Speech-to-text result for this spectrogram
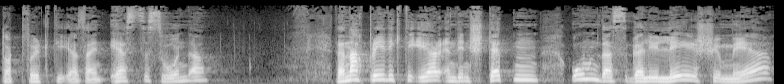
Dort wirkte er sein erstes Wunder. Danach predigte er in den Städten um das Galiläische Meer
